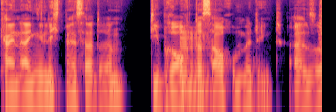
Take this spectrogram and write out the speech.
keinen eigenen Lichtmesser drin. Die braucht Mhm. das auch unbedingt. Also,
